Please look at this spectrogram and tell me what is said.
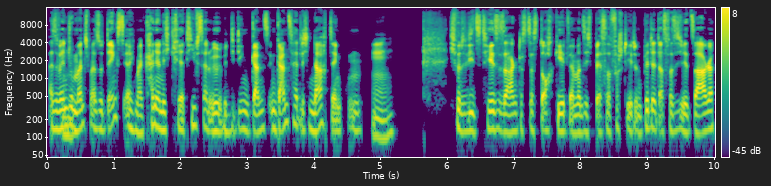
Also wenn mhm. du manchmal so denkst, Erik, man kann ja nicht kreativ sein oder über die Dinge ganz im ganzheitlichen Nachdenken. Mhm. Ich würde diese These sagen, dass das doch geht, wenn man sich besser versteht. Und bitte das, was ich jetzt sage,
